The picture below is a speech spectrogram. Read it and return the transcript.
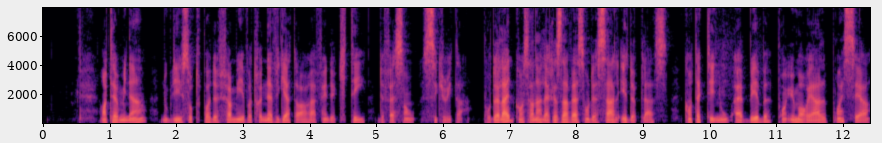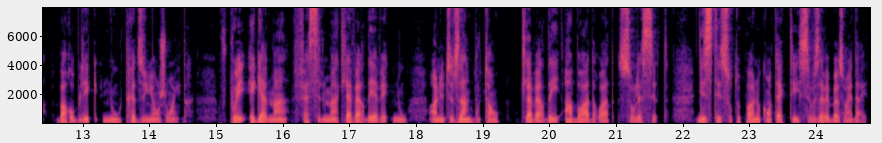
En terminant, n'oubliez surtout pas de fermer votre navigateur afin de quitter de façon sécuritaire. Pour de l'aide concernant la réservation de salles et de places, contactez-nous à bib.umontréal.ca oblique nous d'union joindre. Vous pouvez également facilement clavarder avec nous en utilisant le bouton clavarder en bas à droite sur le site. N'hésitez surtout pas à nous contacter si vous avez besoin d'aide.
